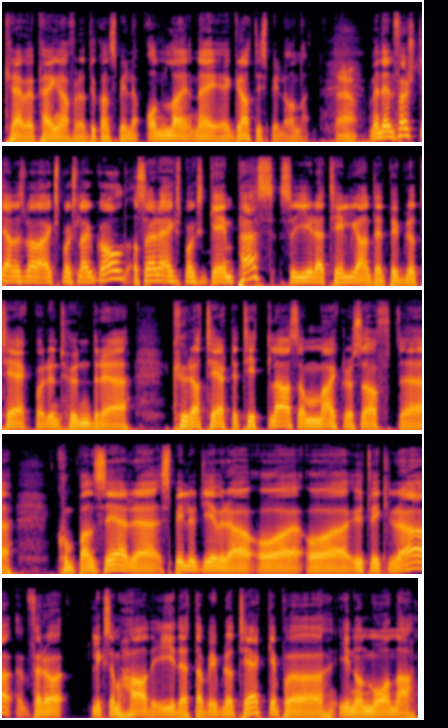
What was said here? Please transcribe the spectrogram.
krever penger for at du kan spille online, nei, gratisspill online. Ja. Men den første tjenesten var Xbox Live Gold, og så er det Xbox GamePass, som gir deg tilgang til et bibliotek på rundt 100 kuraterte titler som Microsoft eh, kompenserer spillutgivere og, og, utviklere for å liksom ha det i dette biblioteket på, i noen måneder.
